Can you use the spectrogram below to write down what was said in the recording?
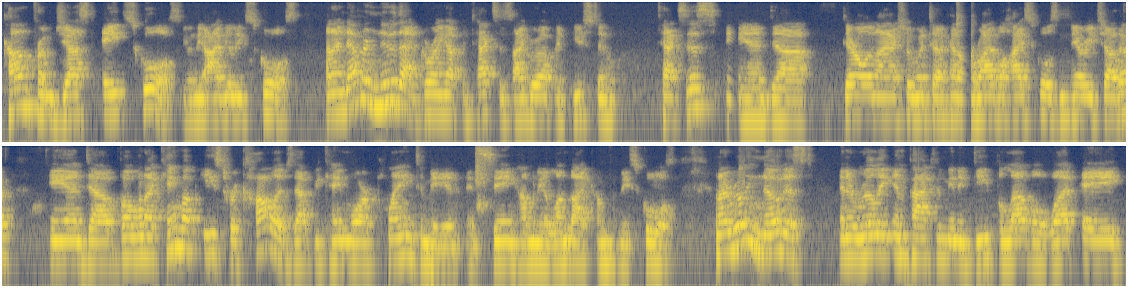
come from just eight schools, you know, the Ivy League schools. And I never knew that growing up in Texas. I grew up in Houston, Texas, and uh, Darrell and I actually went to kind of rival high schools near each other. And uh, but when I came up east for college, that became more plain to me, and, seeing how many alumni come from these schools. And I really noticed, and it really impacted me in a deep level, what a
